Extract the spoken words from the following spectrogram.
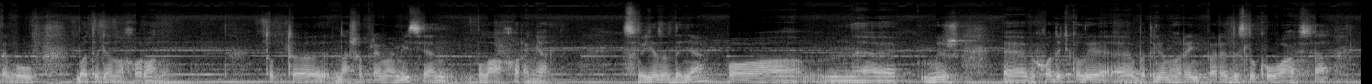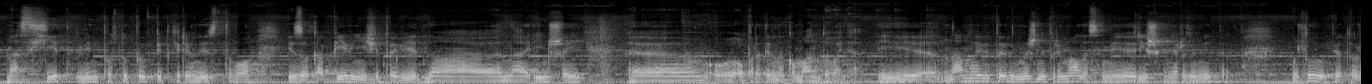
це був батальйон охорони. Тобто наша пряма місія була охороняти. Своє завдання по е, ми ж е, виходить, коли е, батальйон Горинь передислокувався на схід, він поступив під керівництво ІЗОК Північ, відповідно на інший е, оперативне командування. І нами відповідно ми ж не приймали самі рішення, розумієте? Можливо, б я теж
